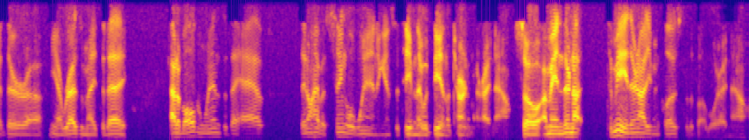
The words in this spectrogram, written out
at their uh, you know resume today, out of all the wins that they have, they don't have a single win against a team that would be in the tournament right now. So I mean, they're not to me, they're not even close to the bubble right now.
